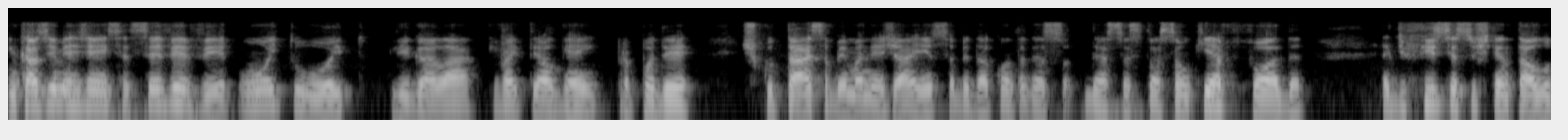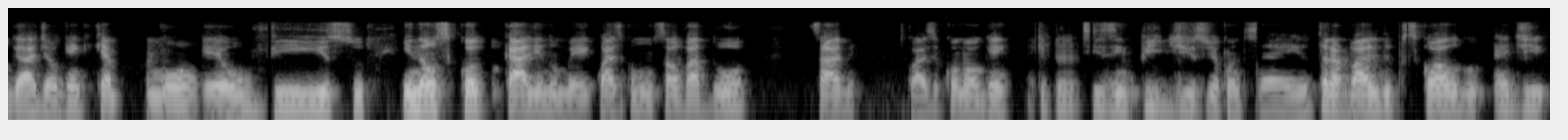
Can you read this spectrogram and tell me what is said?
Em caso de emergência, CVV 188, liga lá que vai ter alguém para poder escutar, saber manejar isso, saber dar conta dessa, dessa situação que é foda. É difícil sustentar o lugar de alguém que quer morrer, ouvir isso e não se colocar ali no meio, quase como um salvador, sabe? Quase como alguém que precisa impedir isso de acontecer. E o trabalho do psicólogo é de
